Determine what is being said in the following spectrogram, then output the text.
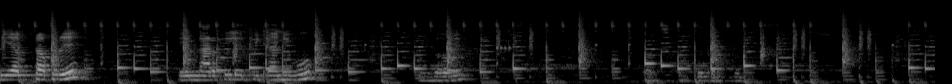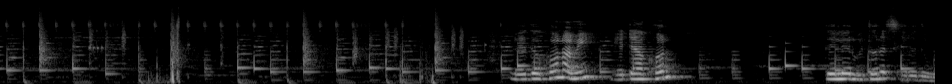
আমি একটা করে এই নারকেলের পিঠা নিব। এইভাবে। দেখুন আমি এটা এখন তেলের ভিতরে ছেড়ে দেব।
